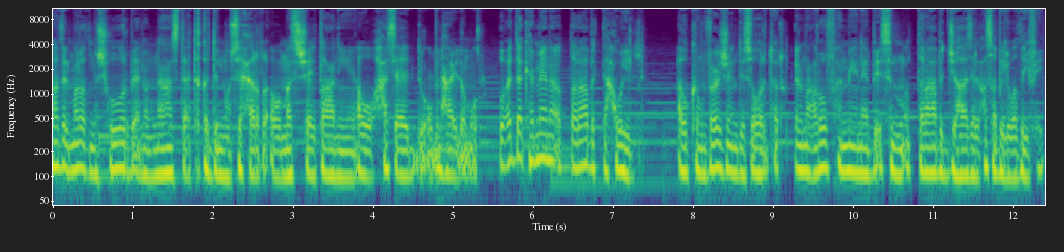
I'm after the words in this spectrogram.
هذا المرض مشهور بأنه الناس تعتقد أنه سحر أو مس شيطاني أو حسد ومن هاي الأمور. وعندك همينة اضطراب التحويل. أو conversion disorder المعروف همينة باسم اضطراب الجهاز العصبي الوظيفي.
